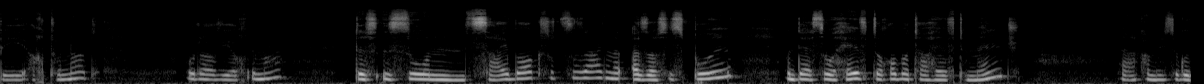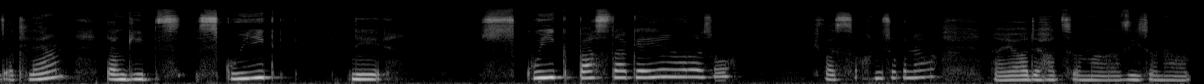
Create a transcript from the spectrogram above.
B800 oder wie auch immer. Das ist so ein Cyborg sozusagen, also das ist Bull und der ist so Hälfte Roboter, Hälfte Mensch. Ja, kann man nicht so gut erklären. Dann gibt's Squeak. Nee. Squeak Buster Gale oder so. Ich weiß es auch nicht so genau. Naja, der hat so eine, wie so eine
